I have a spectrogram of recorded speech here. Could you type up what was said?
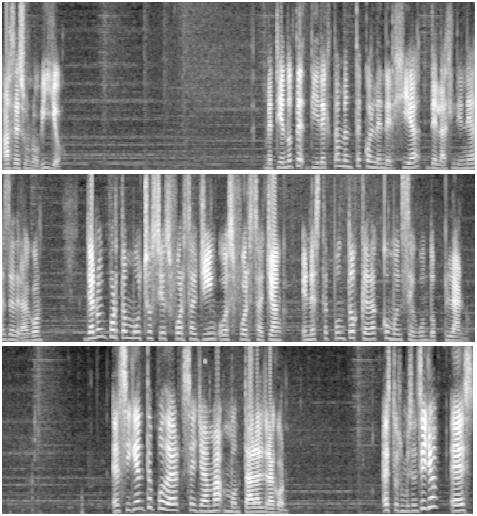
haces un ovillo. Metiéndote directamente con la energía de las líneas de dragón. Ya no importa mucho si es fuerza Jin o es fuerza Yang. En este punto queda como en segundo plano. El siguiente poder se llama montar al dragón. Esto es muy sencillo. Es,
